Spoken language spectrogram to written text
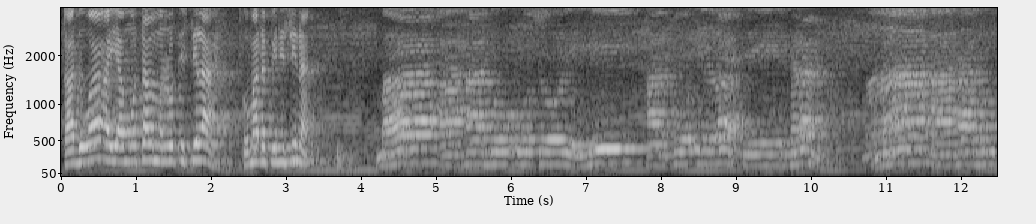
kedua ayam mutal menurut istilah. Kuma definisina. Ma ahadu usulihi harfu ilatin. Saran. Ma ahadu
